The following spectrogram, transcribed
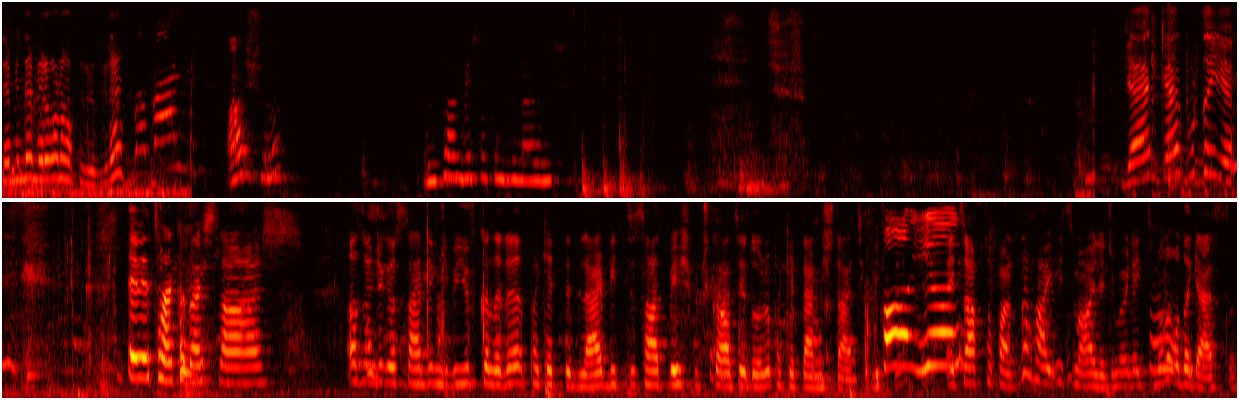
Deminden beri 16 verdiler. Babaanne. Al şunu. Ümit abi 5 dakika önce beni aramış. Gel gel buradayım. Evet arkadaşlar. Az önce gösterdiğim gibi yufkaları paketlediler. Bitti. Saat 5.30-6'ya doğru paketlenmişti artık. Bitti. Hayır. Etraf toparladı. Hayır itme ailecim. Öyle itme onu. O da gelsin.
